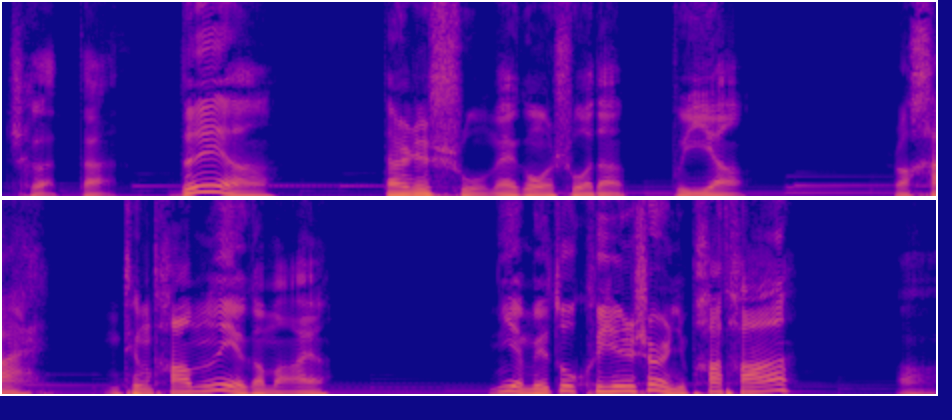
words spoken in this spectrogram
扯淡，对呀、但是这鼠妹跟我说的不一样，说嗨，你听他们那个干嘛呀？你也没做亏心事儿，你怕他？啊，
